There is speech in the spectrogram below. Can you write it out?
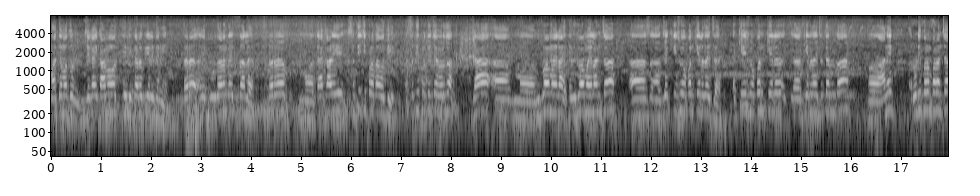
माध्यमातून जे काही कामं होत गेली करत गेली त्यांनी. तर एक उदाहरण द्यायचं झालं तर त्या काळी सतीची प्रथा होती. सती प्रथेच्या विरोधात ज्या विधवा महिला आहेत त्या विधवा महिलांचा स- जे केश ओपन केलं जायचं त्या केश ओपन केलं केलं जायचं त्यांचा अनेक रूढी परंपरांच्या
